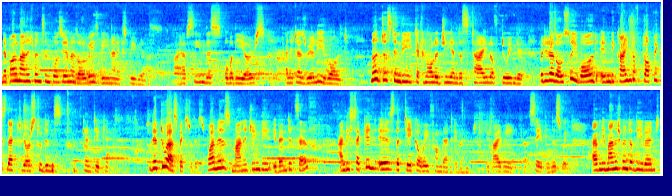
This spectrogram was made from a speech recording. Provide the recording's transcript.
Nepal Management Symposium has always been an experience. I have seen this over the years and it has really evolved. Not just in the technology and the style of doing it, but it has also evolved in the kind of topics that your students can take in. So there are two aspects to this. One is managing the event itself, and the second is the takeaway from that event, if I may uh, say it this way. And the management of the event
